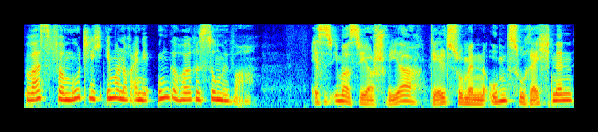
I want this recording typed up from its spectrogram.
Was vermutlich immer noch eine ungeheure Summe war. Es ist immer sehr schwer, Geldsummen umzurechnen.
